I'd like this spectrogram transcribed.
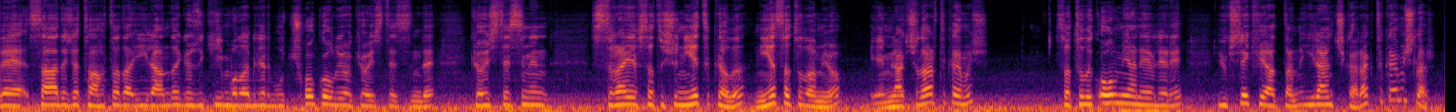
ve sadece tahtada ilanda gözükeyim olabilir. Bu çok oluyor köy sitesinde. Köy sitesinin sıra ev satışı niye tıkalı? Niye satılamıyor? Emlakçılar tıkamış. Satılık olmayan evleri yüksek fiyattan ilan çıkarak tıkamışlar.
